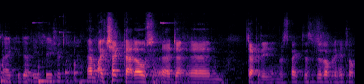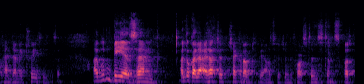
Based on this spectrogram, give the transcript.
Thank you, Deputy Taoiseach. Um, I checked that out, uh, de- um, Deputy, in respect. This is the WHO pandemic treaty. I wouldn't be as. Um, look, I'd have to check it out, to be honest with you, in the first instance, but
